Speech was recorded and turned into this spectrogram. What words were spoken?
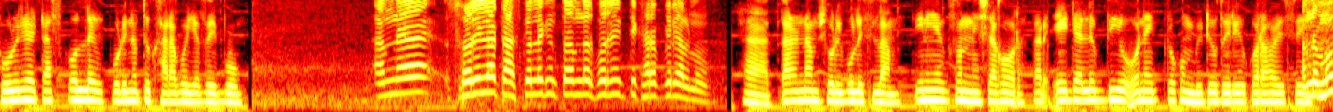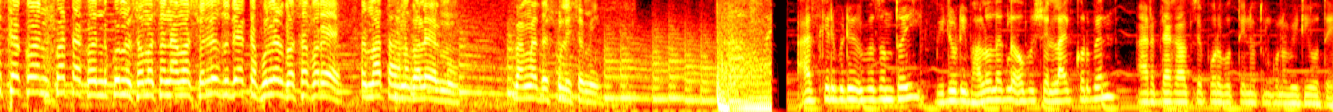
শরীরে টাচ করলে পরিণতি খারাপ হইয়া যাইব। আপনি শরীরে টাচ করলে কিন্তু আপনার পরিণতি খারাপ করে আলমু। হ্যাঁ তার নাম শরীফুল ইসলাম। তিনি একজন নেশাখর তার এই ডায়লগ দিয়ে অনেক রকম ভিডিও তৈরি করা হয়েছে। মুখে কোন কথা কোন কোনো সমস্যা নেই। আমার শরীরে যদি একটা ফুলের গছা পড়ে মাথা গলে বাংলাদেশ পুলিশ আমি। আজকের ভিডিও পর্যন্তই। ভিডিওটি ভালো লাগলে অবশ্যই লাইক করবেন, আর দেখা হচ্ছে পরবর্তী নতুন কোনো ভিডিওতে।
